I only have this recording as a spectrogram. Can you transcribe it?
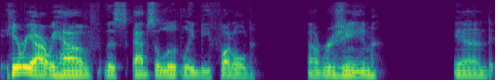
here we are. We have this absolutely befuddled uh, regime and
